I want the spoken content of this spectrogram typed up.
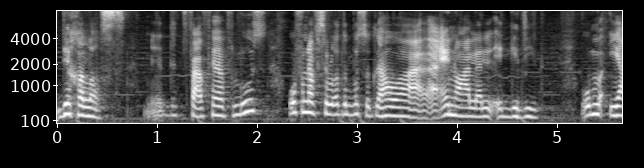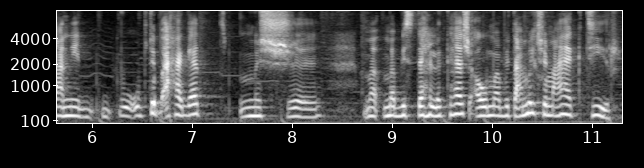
دي خلاص تدفع فيها فلوس وفي نفس الوقت تبص تلاقي هو عينه على الجديد. يعني وبتبقى حاجات مش ما بيستهلكهاش أو ما بيتعاملش معاها كتير.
